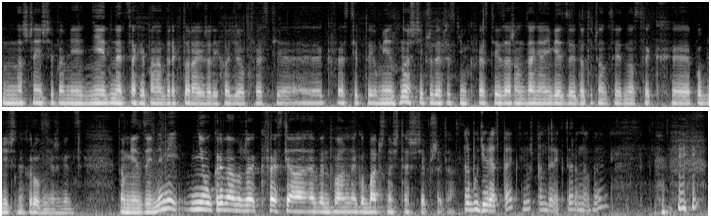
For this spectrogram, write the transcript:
na szczęście pewnie nie jedyne cechy pana dyrektora, jeżeli chodzi o kwestie, e, kwestie tej umiejętności, przede wszystkim kwestie zarządzania i wiedzy dotyczącej jednostek e, publicznych również, więc to między innymi nie ukrywam, że kwestia ewentualnego baczność też się przyda. Ale budzi respekt już pan dyrektor nowy?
